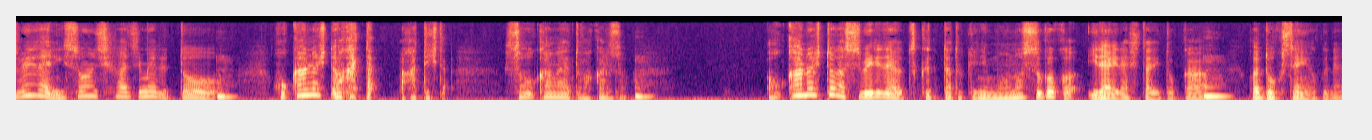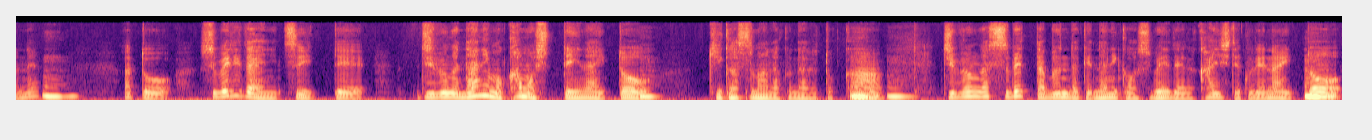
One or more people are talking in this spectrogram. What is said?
滑り台に依存し始めると、うん。他の人分かった分かってきた。そう考えると分かるぞ、うん。他の人が滑り台を作った時にものすごくイライラしたりとか、うん。これは独占欲だよね、うん。あと滑り台について自分が何もかも知っていないとうん。気が済まなくなるとか、うん。うん自分が滑った分だけ何かを滑り台が返してくれないと、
